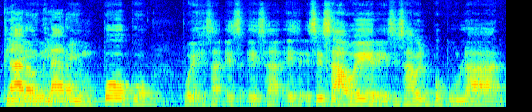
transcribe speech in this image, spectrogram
Claro, claro. Y un poco, pues esa, esa, ese saber, ese saber popular,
